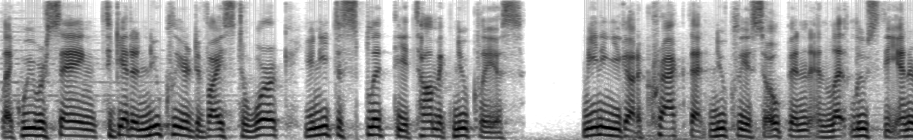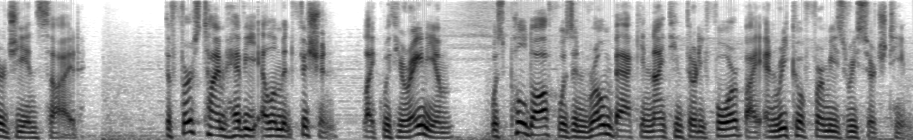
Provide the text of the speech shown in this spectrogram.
Like we were saying, to get a nuclear device to work, you need to split the atomic nucleus, meaning you gotta crack that nucleus open and let loose the energy inside. The first time heavy element fission, like with uranium, was pulled off was in Rome back in 1934 by Enrico Fermi's research team.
